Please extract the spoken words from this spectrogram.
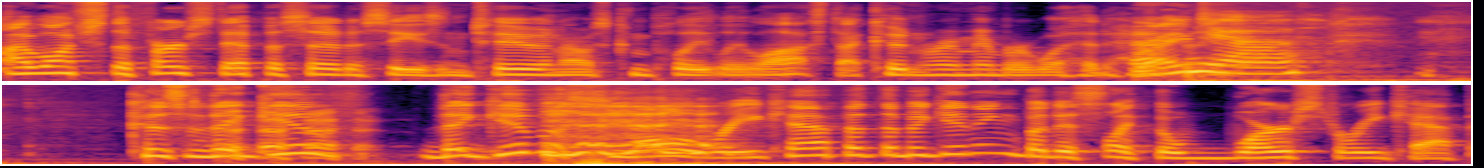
I watched the first episode of season two and I was completely lost. I couldn't remember what had happened Right? Yeah. because they give they give a small recap at the beginning, but it's like the worst recap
